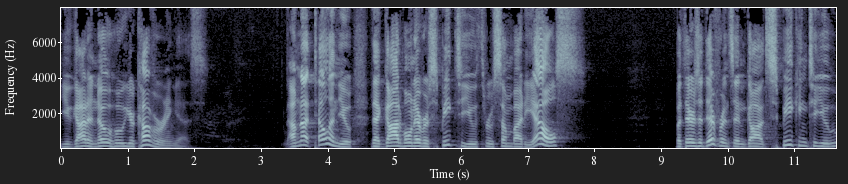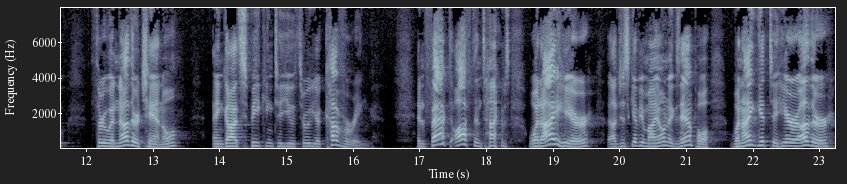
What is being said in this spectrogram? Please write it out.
you got to know who your covering is. I'm not telling you that God won't ever speak to you through somebody else, but there's a difference in God speaking to you through another channel and God speaking to you through your covering. In fact, oftentimes, what I hear, I'll just give you my own example, when I get to hear other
